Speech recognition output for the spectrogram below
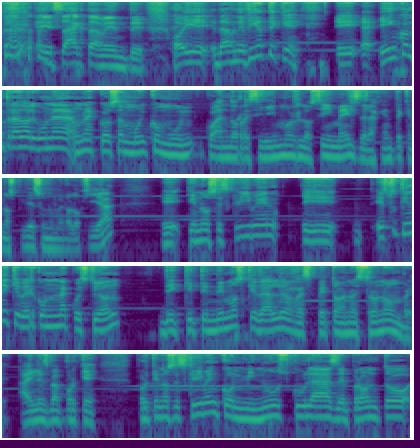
Exactamente. Oye, Dafne, fíjate que eh, he encontrado alguna una cosa muy común cuando recibimos los emails de la gente que nos pide su numerología, eh, que nos escriben, eh, esto tiene que ver con una cuestión de que tenemos que darle respeto a nuestro nombre. Ahí les va porque, porque nos escriben con minúsculas, de pronto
